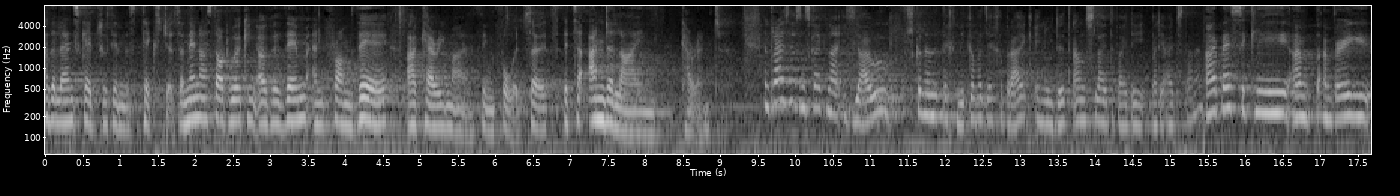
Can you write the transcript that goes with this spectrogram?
other landscapes within the textures, and then I start working over them, and from there I carry my thing forward. So it's it's an underlying current. En Tracey, as ons kyk na jou verskillende tegnieke wat jy gebruik en hoe dit aansluit by die by die uitstalling. I basically I'm I'm very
